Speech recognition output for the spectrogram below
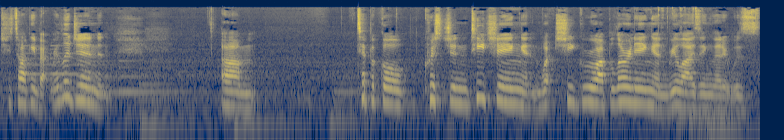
She's talking about religion and um, typical Christian teaching and what she grew up learning and realizing that it was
